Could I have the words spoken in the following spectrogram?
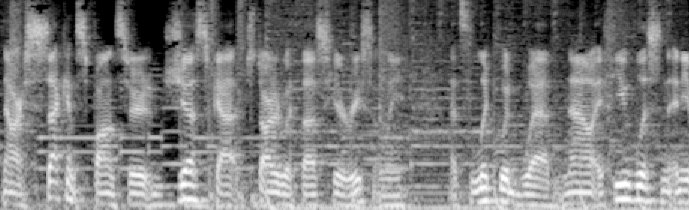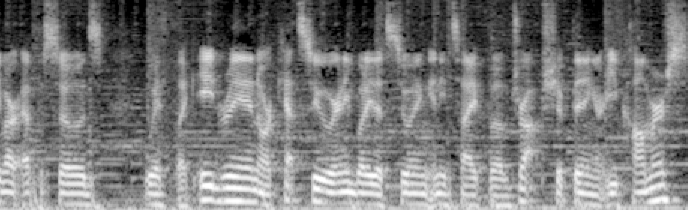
Now, our second sponsor just got started with us here recently. That's Liquid Web. Now, if you've listened to any of our episodes with like Adrian or Ketsu or anybody that's doing any type of drop shipping or e-commerce,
